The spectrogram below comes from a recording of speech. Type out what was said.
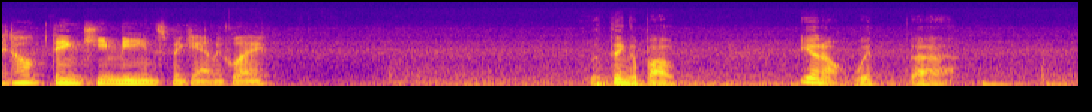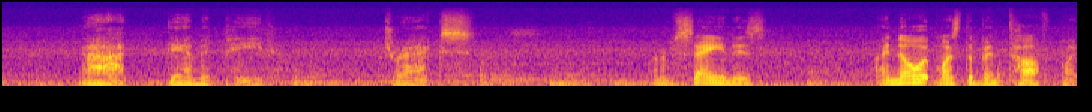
I don't think he means mechanically. The thing about, you know, with, uh... Ah, damn it, Pete. Drax. What I'm saying is, I know it must have been tough, but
